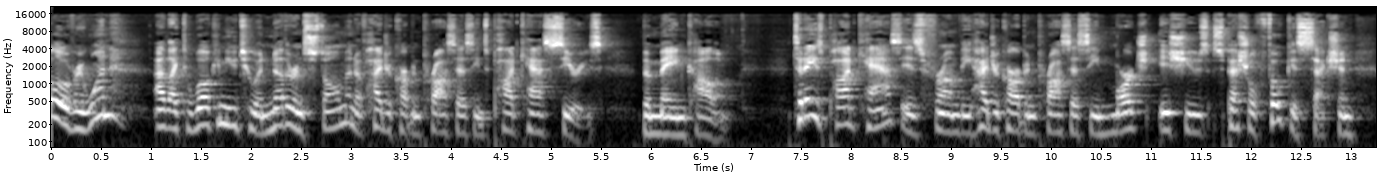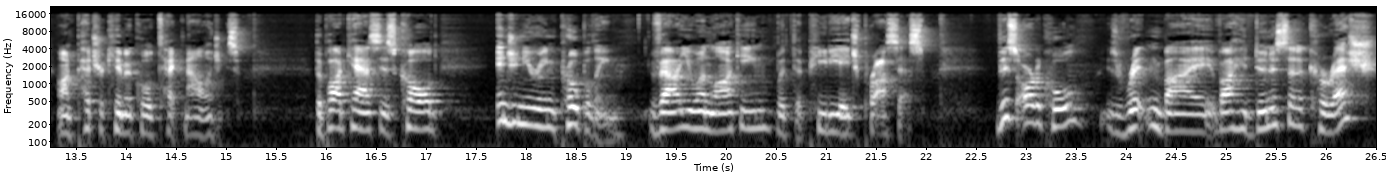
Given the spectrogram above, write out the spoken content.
Hello, everyone. I'd like to welcome you to another installment of Hydrocarbon Processing's podcast series, The Main Column. Today's podcast is from the Hydrocarbon Processing March Issues Special Focus section on petrochemical technologies. The podcast is called Engineering Propylene Value Unlocking with the PDH Process. This article is written by Vahidunisa Quresh,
